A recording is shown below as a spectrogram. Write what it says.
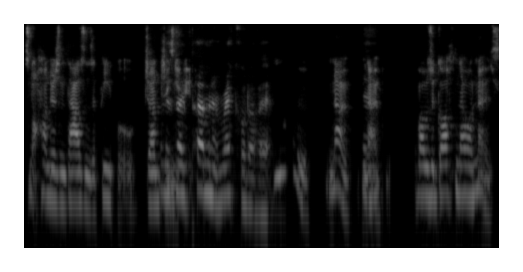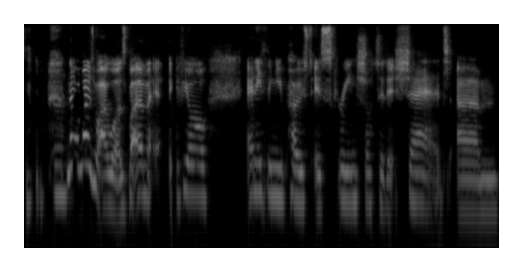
it's not hundreds and thousands of people judging. There's no you. permanent record of it. No, no, yeah. no if I was a goth, no one knows. Mm. no one knows what I was. But um, if you're anything you post is screenshotted, it's shared. Um,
